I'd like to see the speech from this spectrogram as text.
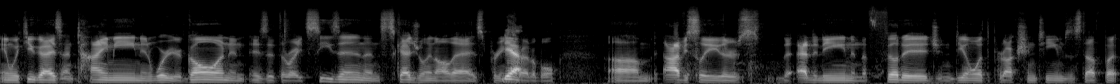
And with you guys on timing and where you're going, and is it the right season, and then scheduling all that is pretty Yeah. incredible. Um, obviously, there's the editing and the footage and dealing with the production teams and stuff, but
